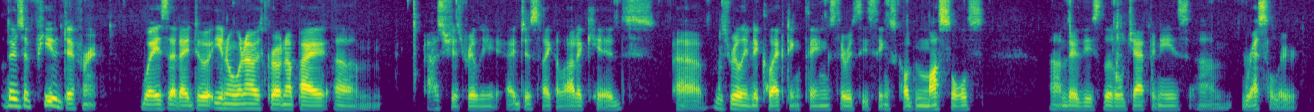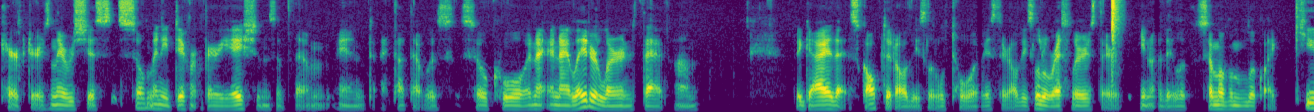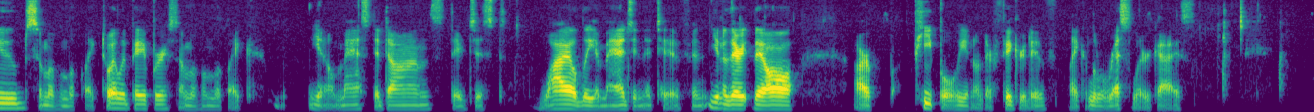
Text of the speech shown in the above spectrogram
There's a few different ways that I do it. You know, when I was growing up, I um, I was just really, I just like a lot of kids, uh, was really into collecting things. There was these things called muscles. Um, they're these little Japanese um, wrestler characters, and there was just so many different variations of them, and I thought that was so cool. And I, and I later learned that um, the guy that sculpted all these little toys. They're all these little wrestlers. They're you know they look. Some of them look like cubes. Some of them look like toilet paper. Some of them look like you know mastodons. They're just wildly imaginative, and you know they they all are people. You know they're figurative, like little wrestler guys.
